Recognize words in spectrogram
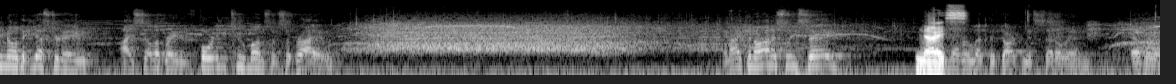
you know that yesterday I celebrated 42 months of sobriety? And I can honestly say, Nice. never let the darkness settle in ever again.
